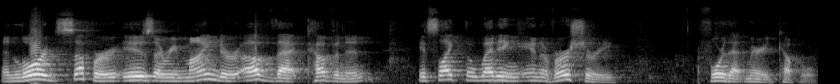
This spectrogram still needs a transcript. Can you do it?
and Lord's Supper is a reminder of that covenant. It's like the wedding anniversary for that married couple.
